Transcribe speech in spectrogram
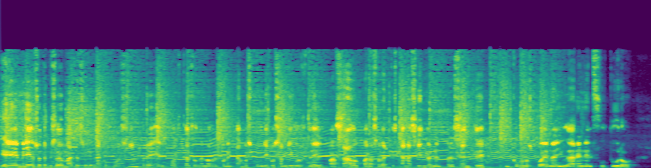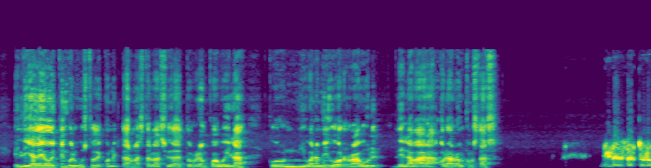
Bienvenidos a otro episodio más de Azul y Blanco por siempre, el podcast donde nos reconectamos con viejos amigos del pasado para saber qué están haciendo en el presente y cómo nos pueden ayudar en el futuro. El día de hoy tengo el gusto de conectarme hasta la ciudad de Torreón, Coahuila, con mi buen amigo Raúl de la Vara. Hola Raúl, ¿cómo estás? Bien, gracias Arturo.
